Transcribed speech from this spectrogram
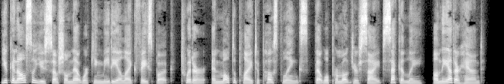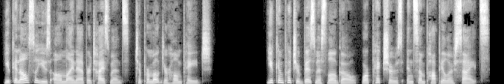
You can also use social networking media like Facebook, Twitter, and Multiply to post links that will promote your site. Secondly, on the other hand, you can also use online advertisements to promote your homepage. You can put your business logo or pictures in some popular sites.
